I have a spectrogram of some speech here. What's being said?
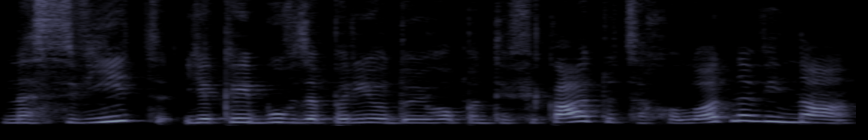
на світ, який був за періоду його понтифікату, це холодна війна.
